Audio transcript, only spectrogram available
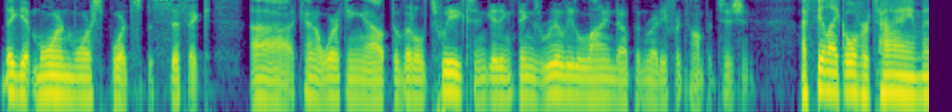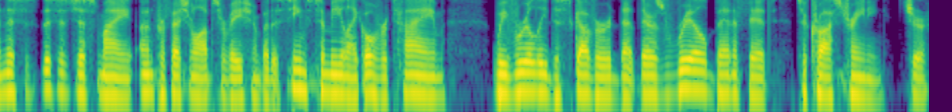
they get more and more sports specific uh, kind of working out the little tweaks and getting things really lined up and ready for competition. I feel like over time, and this is this is just my unprofessional observation, but it seems to me like over time we've really discovered that there's real benefit to cross training. Sure.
